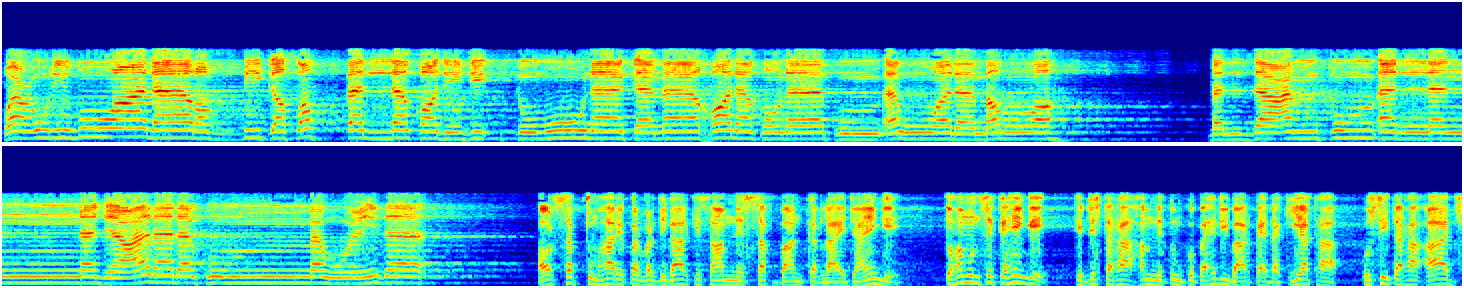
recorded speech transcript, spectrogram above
وَعُرِضُوا عَلَى رَبِّكَ صَفًّا لَقَدْ جِئْتُمُونَا كَمَا خَلَقْنَاكُمْ أَوَّلَ مَرَّةٍ بَلْ زَعَمْتُمْ أَن لَّن نَّجْعَلَ لَكُم مَّوْعِدًا اور سب تمہارے پروردگار کے سامنے صف باندھ کر لائے جائیں گے، تو ہم ان سے کہیں گے کہ جس طرح ہم نے تم کو پہلی بار پیدا کیا تھا، اسی طرح آج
